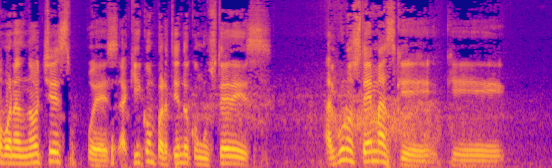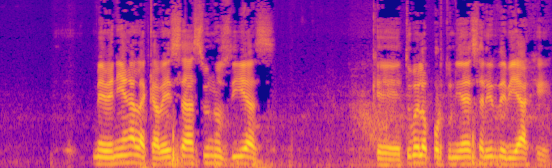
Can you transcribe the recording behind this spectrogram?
buenas noches. Pues aquí compartiendo con ustedes algunos temas que, que me venían a la cabeza hace unos días que tuve la oportunidad de salir de viaje.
